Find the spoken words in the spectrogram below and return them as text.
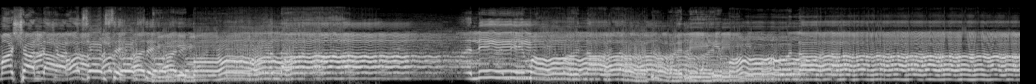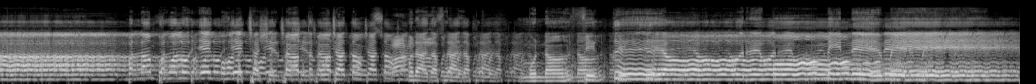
माशाल्लाह और ज़ोर से अली मौला। अली शेर मैं आप तक पहुंचाता हूँ मुलादा फरमाइए मुनाफिक और मोमिन में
